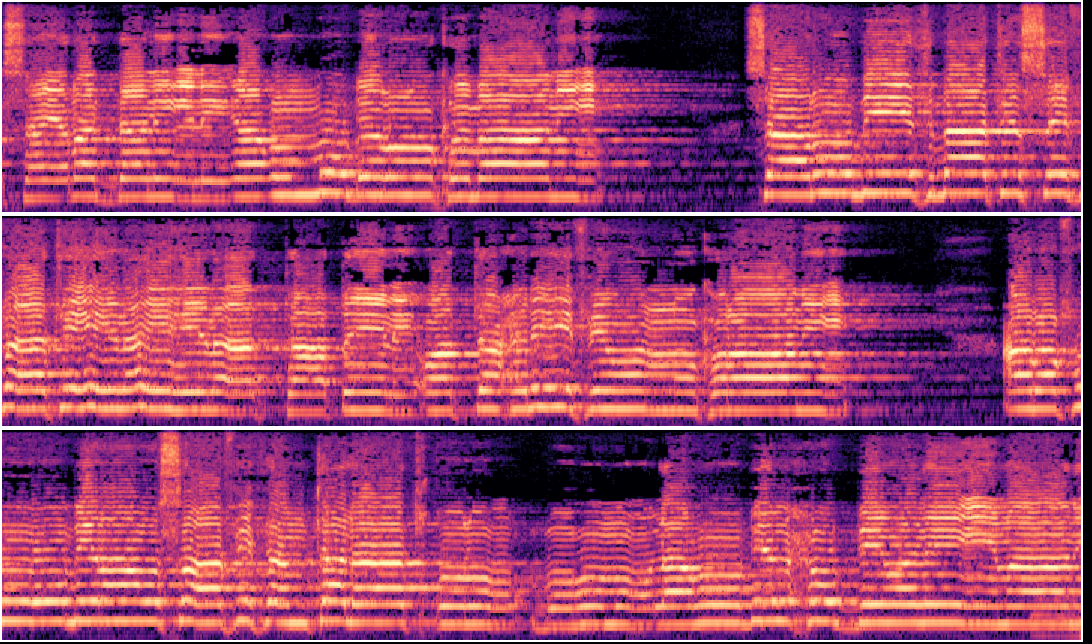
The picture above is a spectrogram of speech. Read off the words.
سير الدليل يؤم بالركبان ساروا بإثبات الصفات إليه لا التعطيل والتحريف والنكران. عرفوه بالأوصاف فامتلأت قلوبهم له بالحب والإيمان.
